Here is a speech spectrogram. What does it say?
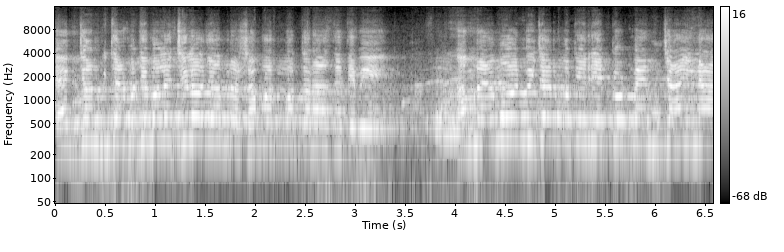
একজন বিচারপতি বলেছিল যে আমরা শপথবদ্ধ রাজনীতিবিদ। আমরা এমন বিচারপতি রিক্রুটমেন্ট চাই না।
